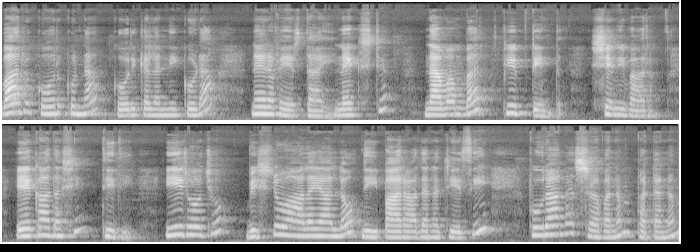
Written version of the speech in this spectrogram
వారు కోరుకున్న కోరికలన్నీ కూడా నెరవేరుతాయి. నెక్స్ట్ నవంబర్ ఫిఫ్టీన్త్ శనివారం ఏకాదశి తిథి ఈరోజు విష్ణు ఆలయాల్లో దీపారాధన చేసి పురాణ శ్రవణం పఠనం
